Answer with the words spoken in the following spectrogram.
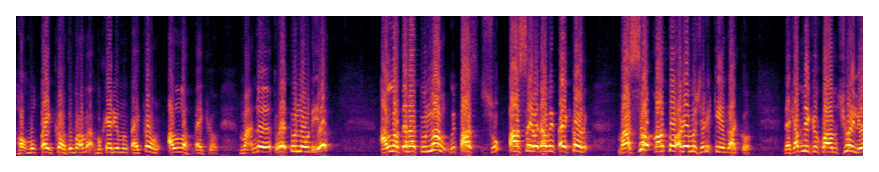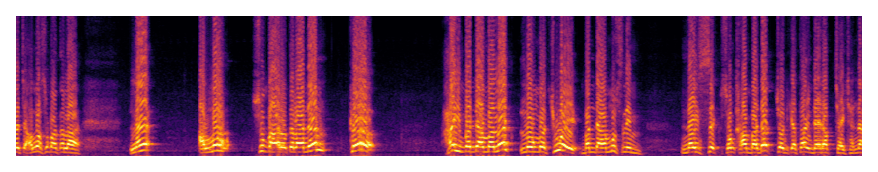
Hak mung tu Muhammad bukan dia mung Allah paikau. Makna Tuhan tolong dia. Allah telah tolong we pas pasai pada we paikau ni. Masuk mata orang musyrikin belaka. Nah kami ni ke kuam syui lihat Allah subhanahu taala. La Allah subhanahu taala dan ke hai benda malak long macuai benda muslim ในศึกสงครามบาดัดจนกระทั่งได้รับชัยชนะ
